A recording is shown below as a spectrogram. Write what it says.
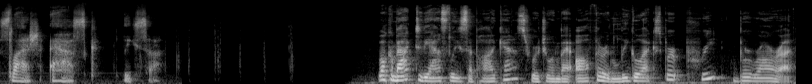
slash asklisa. Welcome back to the Ask Lisa podcast. We're joined by author and legal expert Preet Bharara.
